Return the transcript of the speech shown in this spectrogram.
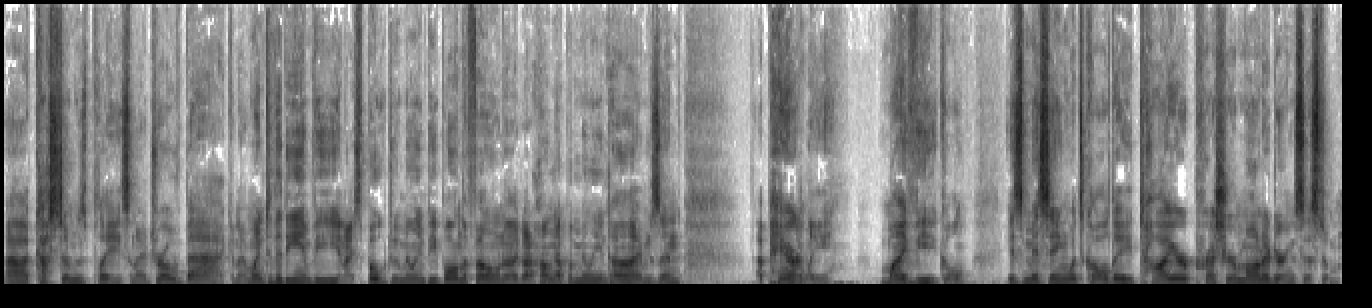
uh, customs place, and I drove back, and I went to the DMV, and I spoke to a million people on the phone, and I got hung up a million times, and apparently, my vehicle is missing what's called a tire pressure monitoring system,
